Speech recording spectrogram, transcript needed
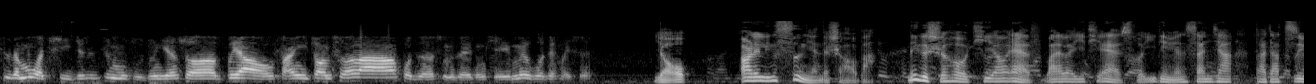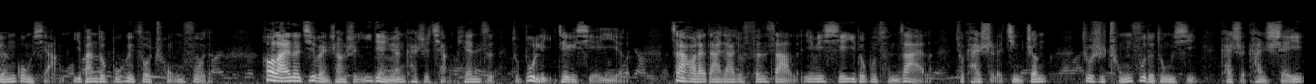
似的默契，就是字幕组中间说不要翻译撞车啦，或者什么这些东西，有没有过这回事？有，二零零四年的时候吧，那个时候 TLF、YYETS 和伊甸园三家大家资源共享，一般都不会做重复的。后来呢，基本上是伊甸园开始抢片子，就不理这个协议了。再后来大家就分散了，因为协议都不存在了，就开始了竞争，就是重复的东西开始看谁。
